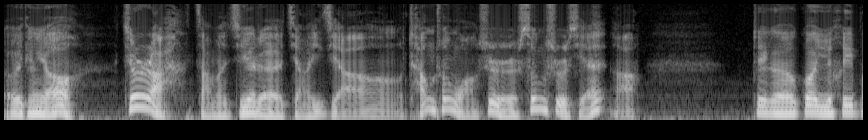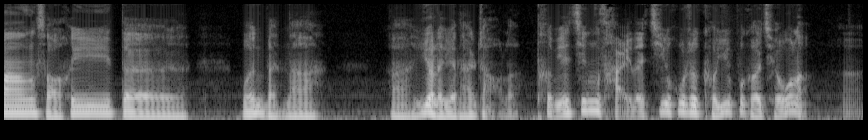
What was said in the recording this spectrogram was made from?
各位听友，今儿啊，咱们接着讲一讲长春往事孙世贤啊。这个关于黑帮扫黑的文本呢，啊，越来越难找了。特别精彩的，几乎是可遇不可求了啊。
